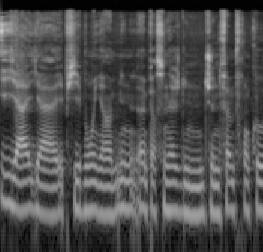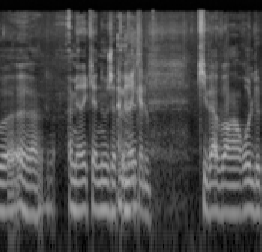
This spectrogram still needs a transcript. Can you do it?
y a, y a, et puis bon, il y a un, personnage d'une jeune femme franco-américano-japonaise qui va avoir un rôle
